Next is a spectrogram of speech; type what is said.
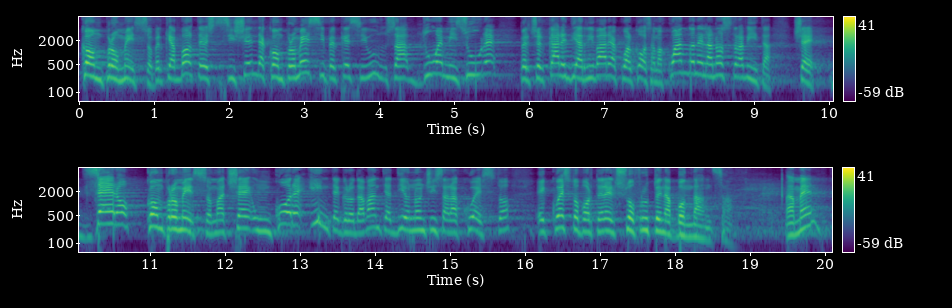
compromesso, perché a volte si scende a compromessi perché si usa due misure per cercare di arrivare a qualcosa, ma quando nella nostra vita c'è zero compromesso, ma c'è un cuore integro davanti a Dio, non ci sarà questo e questo porterà il suo frutto in abbondanza. Amen?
